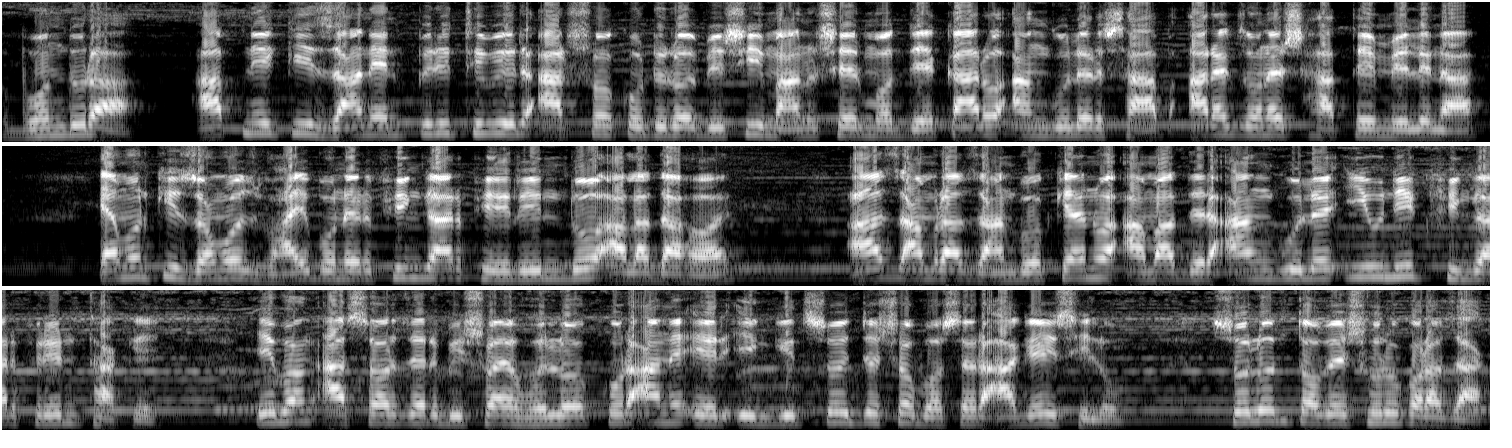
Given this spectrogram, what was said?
বন্ধুরা, আপনি কি জানেন পৃথিবীর আটশো কোটিরও বেশি মানুষের মধ্যে কারও আঙ্গুলের ছাপ আরেকজনের সাথে মেলে না? এমনকি যমজ ভাই বোনের ফিঙ্গার প্রিন্টও আলাদা হয়। আজ আমরা জানব কেন আমাদের আঙ্গুলে ইউনিক ফিঙ্গারপ্রিন্ট থাকে এবং আশ্চর্যের বিষয় হলো, কোরআনে এর ইঙ্গিত চোদ্দশো বছর আগেই ছিল। চলুন তবে শুরু করা যাক।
